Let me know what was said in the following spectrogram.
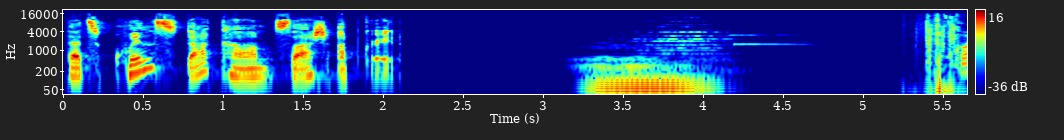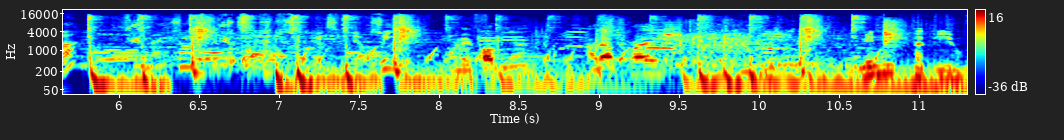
That's quince.com slash upgrade. Quoi? Ce matin Oui. On n'est pas bien? À la fraîche? Minute Papillon.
